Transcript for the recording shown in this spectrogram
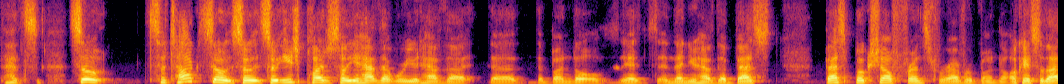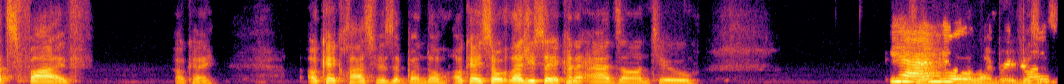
That's so so talk so so so each pledge so you have that where you'd have the the the bundle it's, and then you have the best best bookshelf friends forever bundle. Okay, so that's 5. Okay. Okay, class visit bundle. Okay, so as you say it kind of adds on to Yeah, to and you'll library visit.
